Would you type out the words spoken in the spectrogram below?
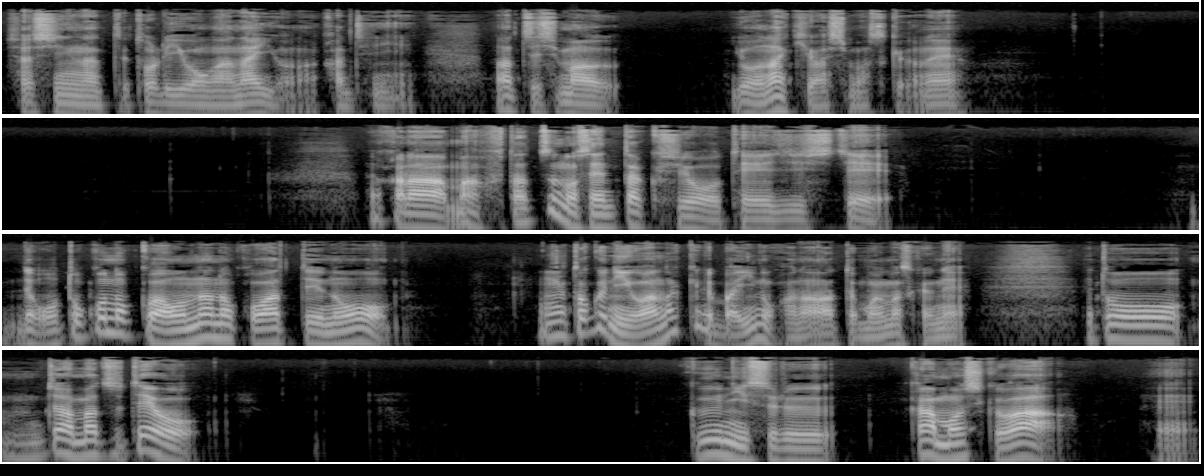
写真になって撮りようがないような感じになってしまうような気はしますけどね。だから、まあ2つの選択肢を提示して、で、男の子は女の子はっていうのを、特に言わなければいいのかなって思いますけどね。えっと、じゃあまず手をグーにするか、もしくは、え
